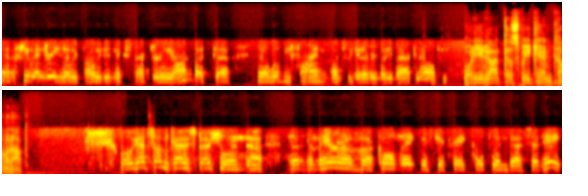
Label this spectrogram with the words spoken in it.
we had a few injuries that we probably didn't expect early on, but. Uh, you know, we'll be fine once we get everybody back and healthy. What do you got this weekend coming up? Well, we got something kind of special, and uh, the, the mayor of uh, Cold Lake, Mr. Craig Copeland, uh, said, "Hey,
